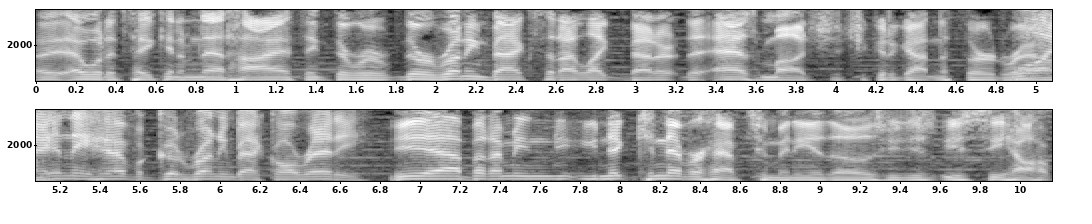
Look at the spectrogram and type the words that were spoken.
I, I would have taken him that high. I think there were there were running backs that I like better that as much that you could have gotten a third round. Well, and they have a good running back already. yeah, but I mean, you, you can never have too many of those. You just you see how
